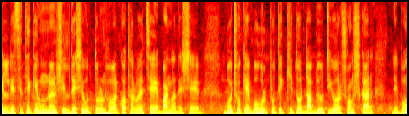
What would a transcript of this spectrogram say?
এলডিসি থেকে উন্নয়নশীল দেশে উত্তরণ হওয়ার কথা রয়েছে বাংলাদেশের। বৈঠকে বহুল প্রতীক্ষিত ডাব্লিউটিওর সংস্কার এবং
